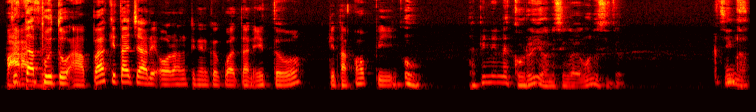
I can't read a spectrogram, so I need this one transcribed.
Parah kita sih. butuh apa, kita cari orang dengan kekuatan itu, kita copy. Oh, tapi ini negara ya sing kayak ngono sih, Cuk. Cina.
